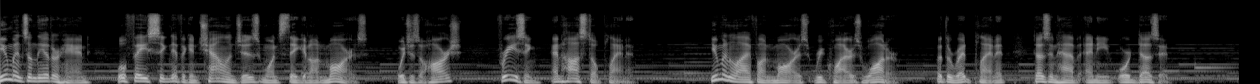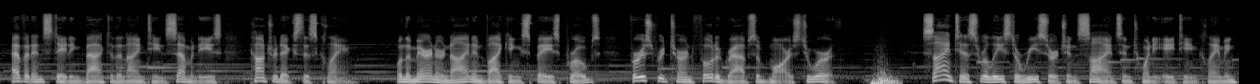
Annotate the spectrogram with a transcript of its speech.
Humans, on the other hand, will face significant challenges once they get on Mars, which is a harsh, freezing, and hostile planet. Human life on Mars requires water, but the red planet doesn't have any or does it? Evidence dating back to the 1970s contradicts this claim, when the Mariner 9 and Viking space probes first returned photographs of Mars to Earth. Scientists released a research in Science in 2018 claiming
